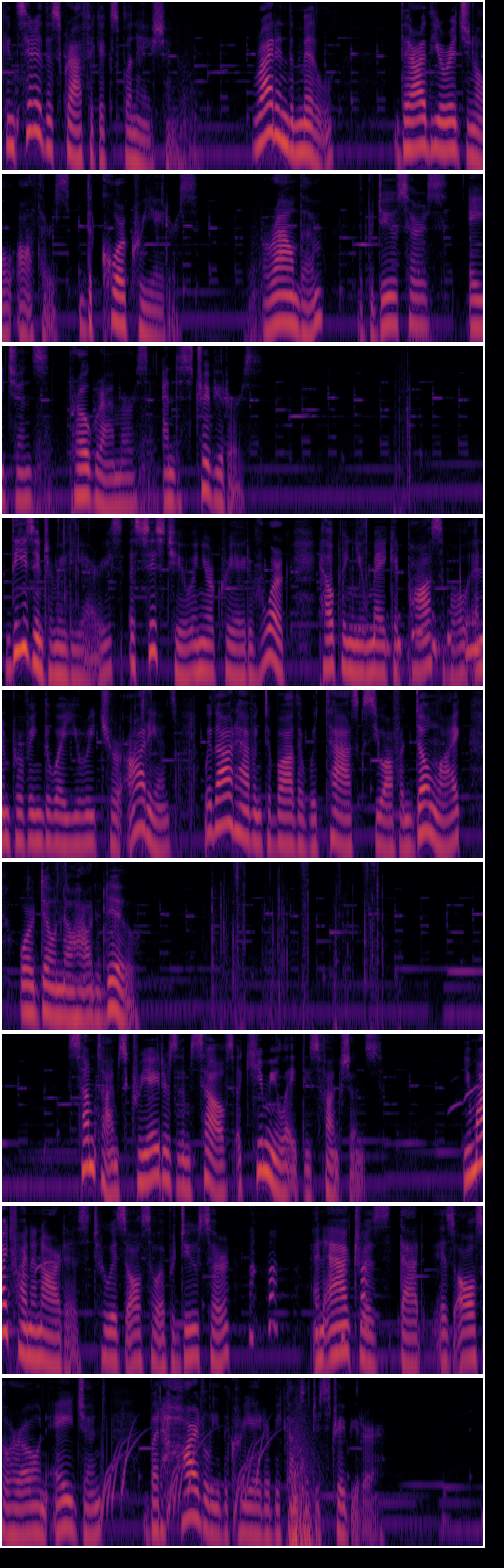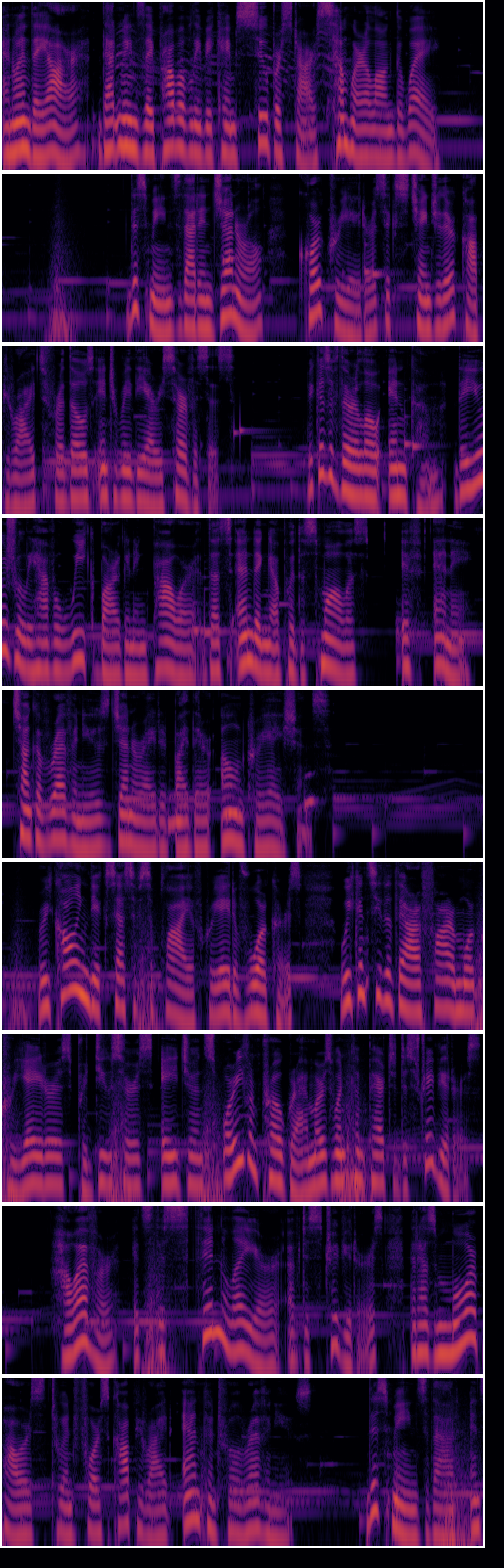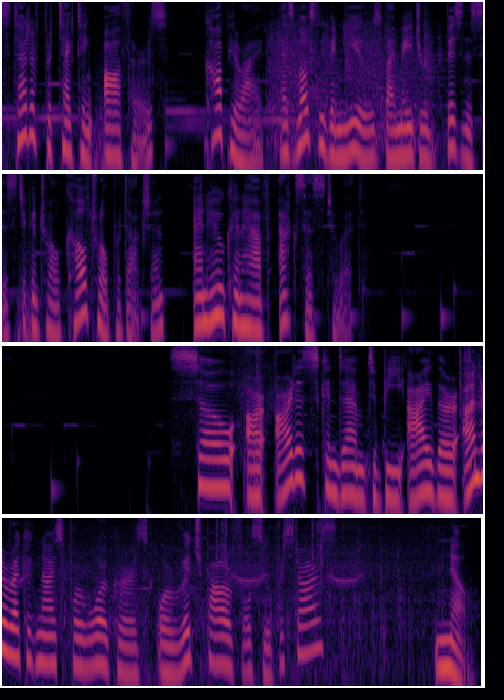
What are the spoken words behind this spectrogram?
Consider this graphic explanation. Right in the middle, there are the original authors, the core creators. Around them, the producers, agents, programmers, and distributors. These intermediaries assist you in your creative work, helping you make it possible and improving the way you reach your audience without having to bother with tasks you often don't like or don't know how to do. Sometimes creators themselves accumulate these functions. You might find an artist who is also a producer, an actress that is also her own agent, but hardly the creator becomes a distributor. And when they are, that means they probably became superstars somewhere along the way. This means that in general, core creators exchange their copyrights for those intermediary services. Because of their low income, they usually have a weak bargaining power, thus ending up with the smallest, if any, chunk of revenues generated by their own creations. Recalling the excessive supply of creative workers, we can see that there are far more creators, producers, agents, or even programmers when compared to distributors. However, it's this thin layer of distributors that has more powers to enforce copyright and control revenues. This means that instead of protecting authors, copyright has mostly been used by major businesses to control cultural production and who can have access to it. So, are artists condemned to be either under-recognized poor workers or rich, powerful superstars? No.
